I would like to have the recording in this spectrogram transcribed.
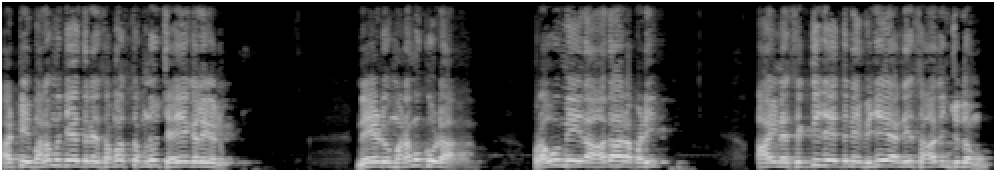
అట్టి బలము చేతనే సమస్తమును చేయగలిగను. నేడు మనము కూడా ప్రభు మీద ఆధారపడి ఆయన శక్తి చేతనే విజయాన్ని సాధించుదాము.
